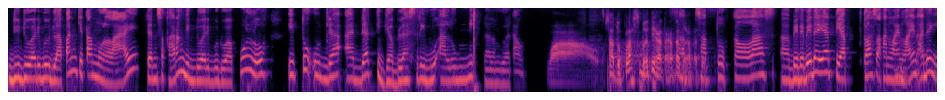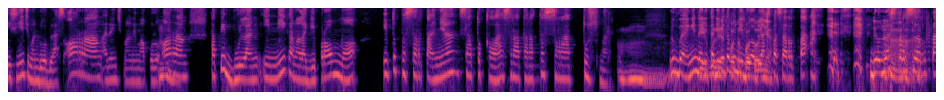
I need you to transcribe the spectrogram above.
Di 2008 kita mulai dan sekarang di 2020 itu udah ada 13.000 alumni dalam 2 tahun. Wow. Satu kelas berarti rata-rata berapa tuh? Satu kelas eh, beda-beda ya tiap kelas akan lain-lain. Ada yang isinya cuma 12 orang, ada yang cuma 50 Hmm. orang. Tapi bulan ini karena lagi promo itu pesertanya satu kelas rata-rata 100 Mar. Hmm. Lu bayangin dari gua tadi kita punya 12 foto-fotonya. peserta. 12 peserta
